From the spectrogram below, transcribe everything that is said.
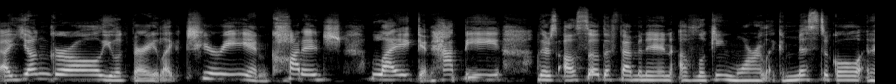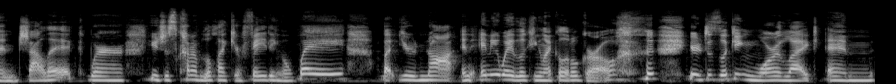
a young girl. You look very like cheery and cottage like and happy. There's also the feminine of looking more like mystical and angelic where you just kind of look like you're fading away, but you're not in any way looking like a little girl girl. You're just looking more like an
